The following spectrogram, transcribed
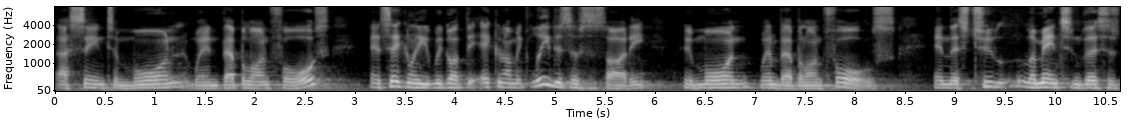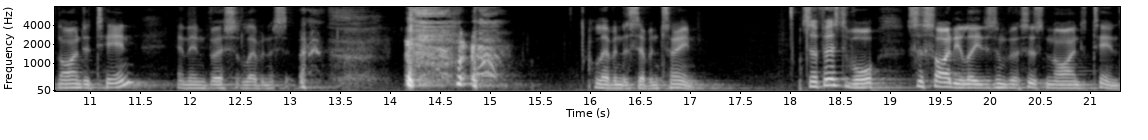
are seen to mourn when Babylon falls. And secondly, we've got the economic leaders of society who mourn when Babylon falls. And there's two laments in verses 9 to 10 and then verses 11 to, 11 to 17. So, first of all, society leaders in verses 9 to 10,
